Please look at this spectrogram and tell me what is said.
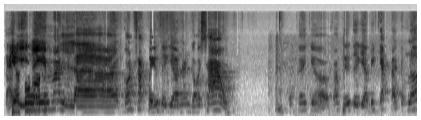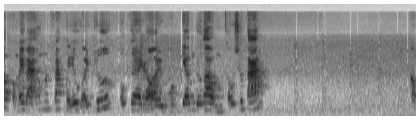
tại Dạ, vì cô em á, là có phát biểu từ giờ nên gọi sao. Ok chưa? Phát biểu từ giờ biết chắc tại trong lớp còn mấy bạn không phát biểu gọi trước. Ok rồi một chân được không? Câu số 8 câu,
